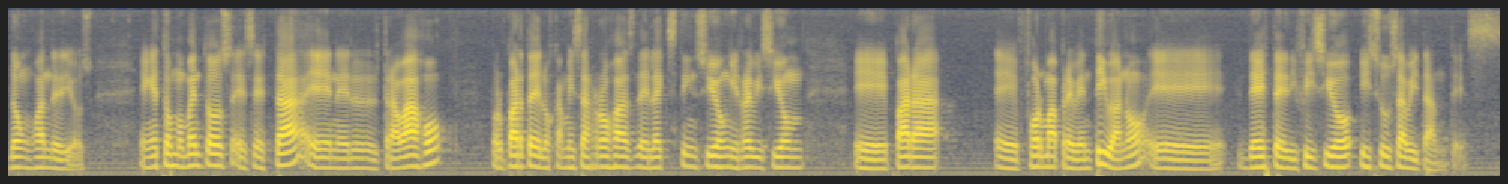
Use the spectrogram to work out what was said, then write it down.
don Juan de Dios. En estos momentos se está en el trabajo por parte de los camisas rojas de la extinción y revisión eh, para eh, forma preventiva ¿no? Eh, de este edificio y sus habitantes.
